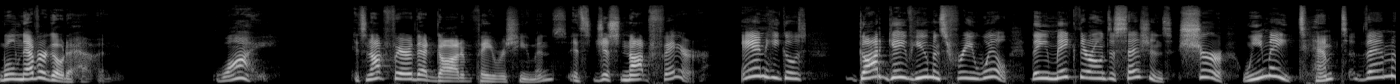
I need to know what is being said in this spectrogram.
will never go to heaven. Why? It's not fair that God favors humans. It's just not fair. And he goes, God gave humans free will. They make their own decisions. Sure, we may tempt them,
